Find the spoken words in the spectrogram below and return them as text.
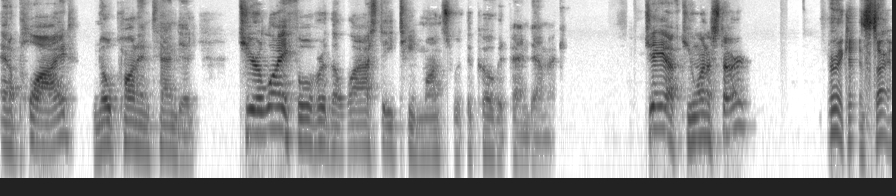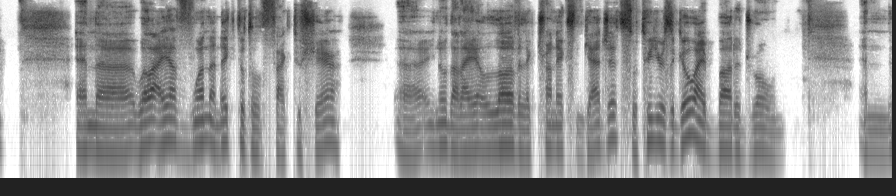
and applied, no pun intended, to your life over the last 18 months with the COVID pandemic? JF, do you want to start? Sure, I can start. And uh, well, I have one anecdotal fact to share. Uh, you know that I love electronics and gadgets. So two years ago, I bought a drone and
